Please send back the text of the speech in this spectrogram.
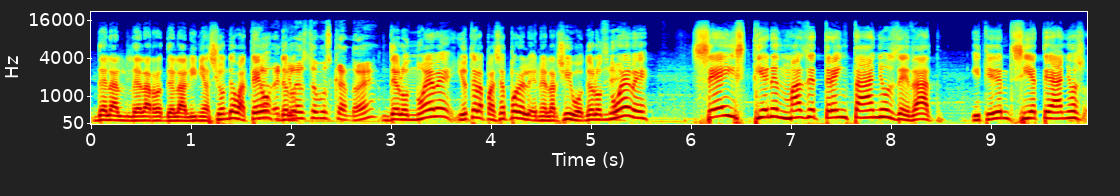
de la, de la, de la alineación de bateo, Aquí de lo los, estoy buscando, ¿eh? de los nueve, yo te la pasé por el, en el archivo. De los Sí. nueve, seis tienen más de 30 años de edad y tienen siete años,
